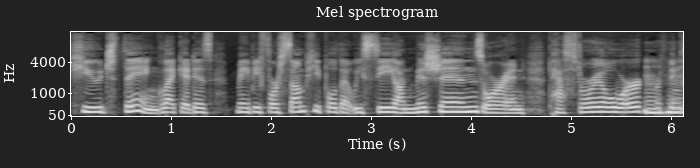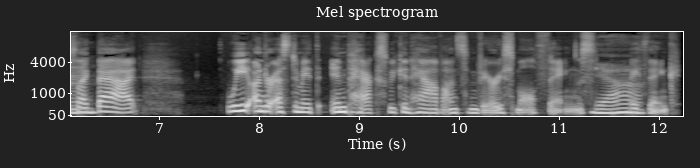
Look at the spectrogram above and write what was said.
huge thing like it is maybe for some people that we see on missions or in pastoral work or things mm-hmm. like that we underestimate the impacts we can have on some very small things. Yeah. I think.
